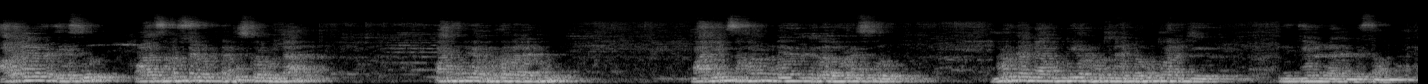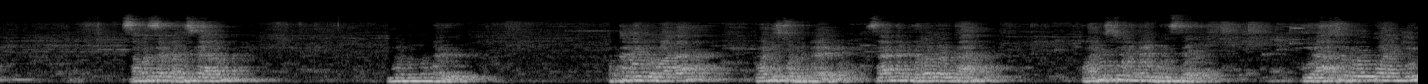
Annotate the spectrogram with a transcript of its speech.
అవహేళన చేస్తూ వాళ్ళ సమస్యలను పట్టించుకోకుండా పంతంగా బుద్ధపడ్డట్టు మాకేం సంబంధం లేదన్నట్టుగా వివరిస్తూ మూర్ఖంగా ముందుగా పోతున్న ప్రభుత్వానికి నేను తీవ్రంగా ఖండిస్తా ఉన్నా. సమస్య పరిష్కారం మీ ముందున్నది. ఒక్కటే ఒక మాట one is to hundred sir నా పిల్లలంత వన్ ఇస్ టు హండ్రెడ్ పిలిస్తే ఈ రాష్ట్ర ప్రభుత్వానికి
